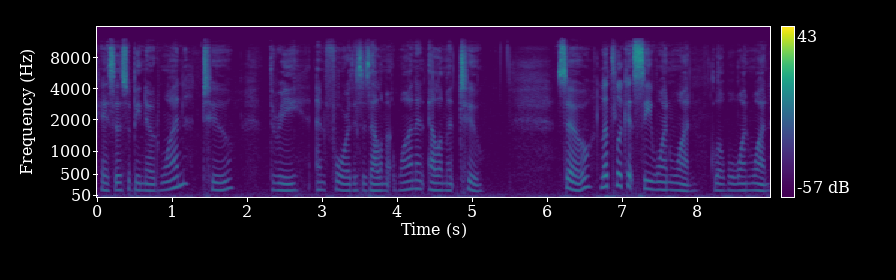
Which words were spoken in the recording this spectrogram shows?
Okay, so this would be node 1, 2, 3, and 4. This is element 1 and element 2. So let's look at C11, global 1, 1.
